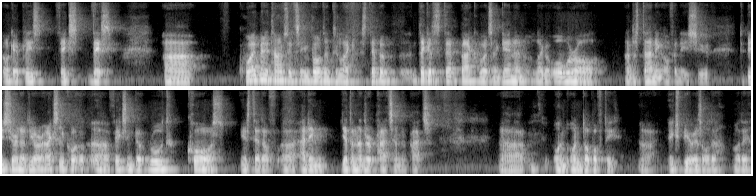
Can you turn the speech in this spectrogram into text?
okay, please fix this. Uh, quite many times it's important to like step up, take a step backwards again and gain an like an overall understanding of an issue to be sure that you're actually uh, fixing the root cause instead of uh, adding yet another patch and a patch uh, on on top of the uh, experience or the or the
